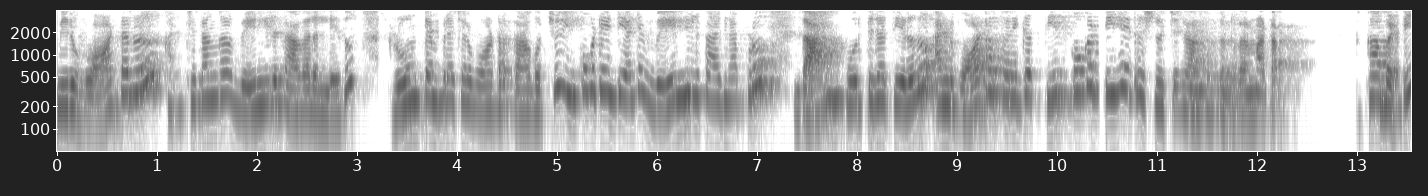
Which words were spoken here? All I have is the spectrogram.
మీరు వాటర్ ఖచ్చితంగా వేడి నీళ్ళు తాగాలని లేదు. రూమ్ టెంపరేచర్ వాటర్ తాగొచ్చు. ఇంకొకటి ఏంటి అంటే వేడి నీళ్ళు తాగినప్పుడు దాహం పూర్తిగా తీరదు. అండ్ వాటర్ సరిగ్గా తీసుకోక డిహైడ్రేషన్ వచ్చే ఛాన్సెస్ ఉంటుంది కాబట్టి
